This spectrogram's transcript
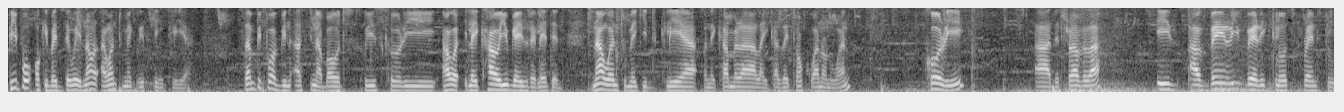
People okay by the way now i want to make this thing clear. Some people have been asking about who is Koree how like how you guys related? Now i want to make it clear on the camera like as i talk one-on-one. Koree uh, the traveler is a very very close friend to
